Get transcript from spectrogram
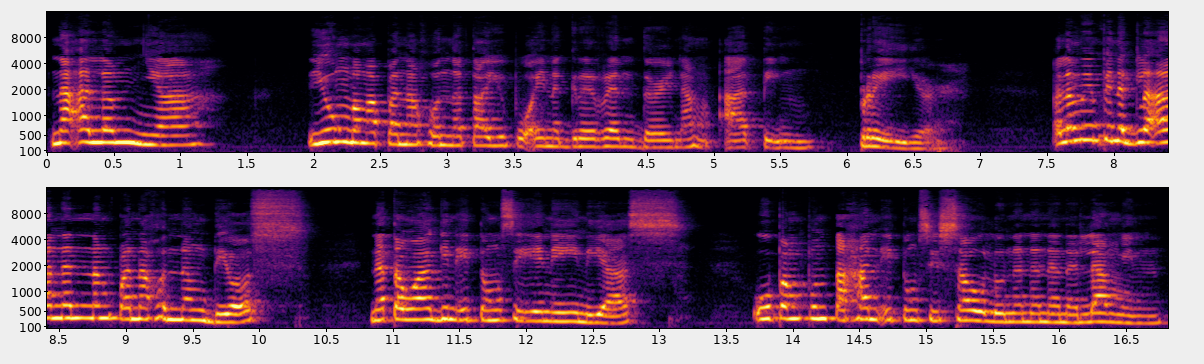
na alam niya yung mga panahon na tayo po ay nagre-render ng ating prayer. Alam mo yung pinaglaanan ng panahon ng Diyos na tawagin itong si Enenias upang puntahan itong si Saulo na nananalangin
